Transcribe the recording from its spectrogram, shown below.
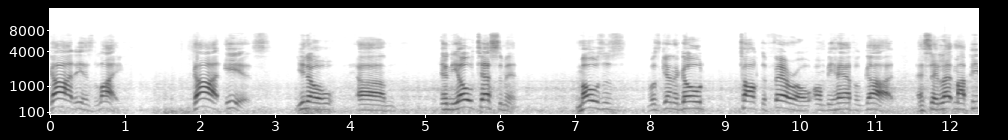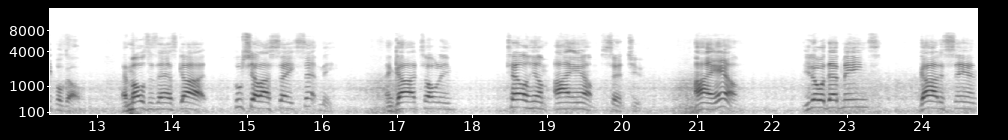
God is life. God is. You know, um, in the Old Testament, Moses was going to go talk to Pharaoh on behalf of God. and say, Let my people go. And Moses asked God, Who shall I say sent me? And God told him, Tell him I am sent you. I am. You know what that means? God is saying,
